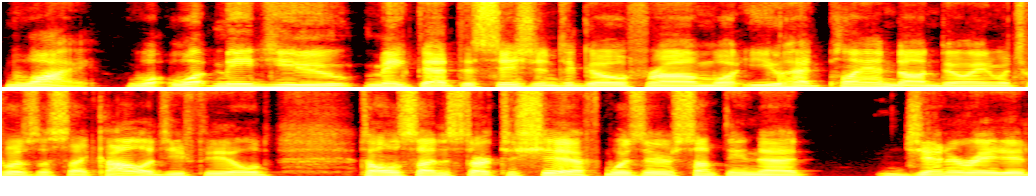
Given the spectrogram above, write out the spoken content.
why? What what made you make that decision to go from what you had planned on doing, which was the psychology field, to all of a sudden start to shift? Was there something that generated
